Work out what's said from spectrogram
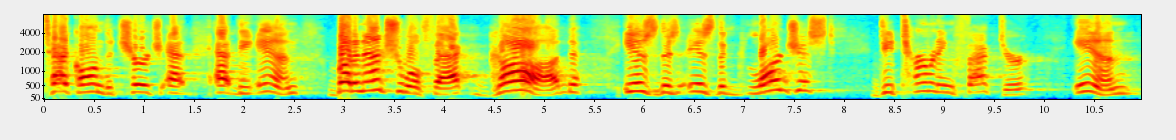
tack on the church at, at the end. But in actual fact, God is the, is the largest determining factor in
